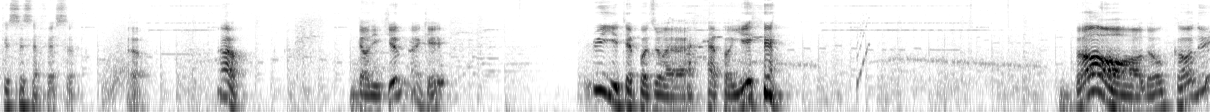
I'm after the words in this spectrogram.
Qu'est-ce que ça fait, ça? Oh. Oh! Dernier cube, ok. Lui, il était pas dur à, à bon, donc on a eu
